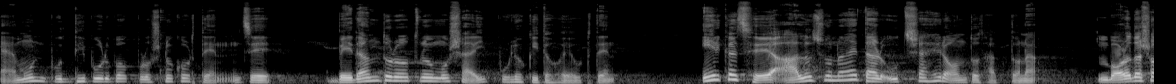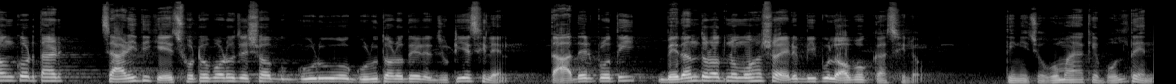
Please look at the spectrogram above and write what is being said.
এমন বুদ্ধিপূর্বক প্রশ্ন করতেন যে বেদান্ত রত্ন মশাই পুলকিত হয়ে উঠতেন। এর কাছে আলোচনায় তার উৎসাহের অন্ত থাকত না। বরদাশঙ্কর তার চারিদিকে ছোট বড় যেসব গুরু ও গুরুতরদের জুটিয়েছিলেন, তাদের প্রতি বেদান্তরত্ন মহাশয়ের বিপুল অবজ্ঞা ছিল। তিনি যোগমায়াকে বলতেন,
